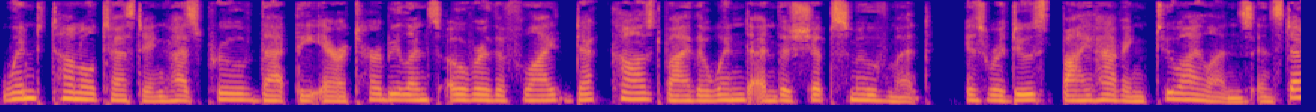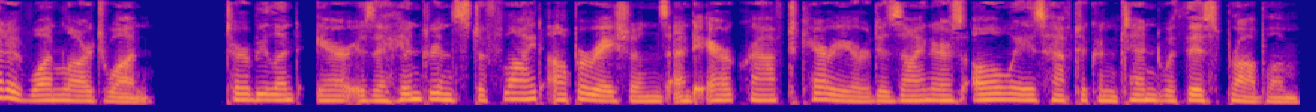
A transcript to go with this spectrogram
Wind tunnel testing has proved that the air turbulence over the flight deck caused by the wind and the ship's movement is reduced by having two islands instead of one large one. Turbulent air is a hindrance to flight operations and aircraft carrier designers always have to contend with this problem.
